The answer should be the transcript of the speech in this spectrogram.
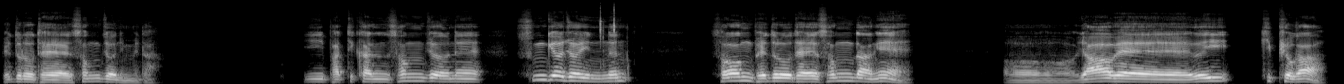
베드로 대 성전입니다. 이 바티칸 성전에 숨겨져 있는 성 베드로 대 성당에 어, 야외의 기표가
